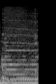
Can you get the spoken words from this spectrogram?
Bye.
